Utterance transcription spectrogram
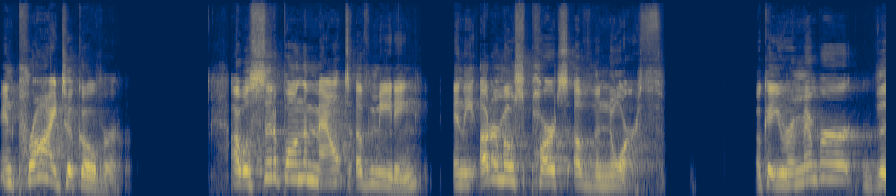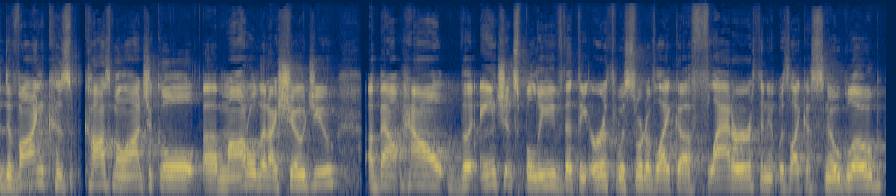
and pride took over. I will sit upon the mount of meeting in the uttermost parts of the north. Okay, you remember the divine cos- cosmological uh, model that I showed you about how the ancients believed that the earth was sort of like a flat earth and it was like a snow globe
